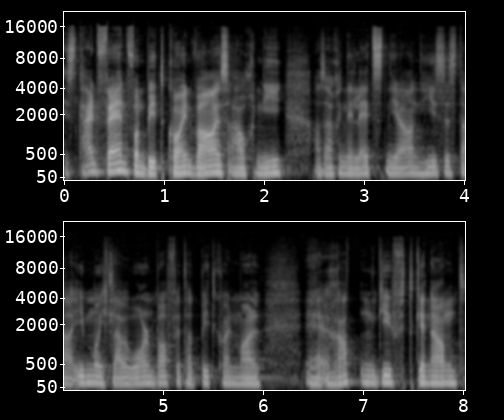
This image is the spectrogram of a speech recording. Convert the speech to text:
ist kein Fan von Bitcoin, war es auch nie. Also auch in den letzten Jahren hieß es da immer, ich glaube, Warren Buffett hat Bitcoin mal äh, Rattengift genannt.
